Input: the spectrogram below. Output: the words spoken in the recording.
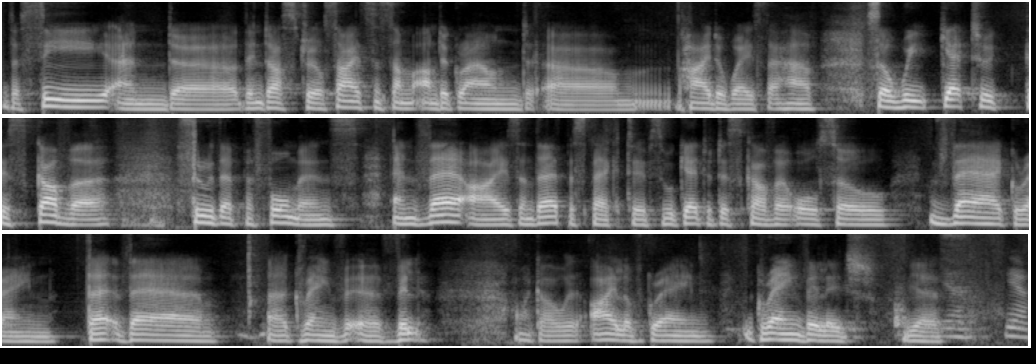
the sea and uh, the industrial sites and some underground um, hideaways they have. So we get to discover through their performance and their eyes and their perspectives, we get to discover also their grain, their, their uh, grain, uh, vill- oh my God, Isle of Grain, Grain Village, yes. Yeah. Yeah,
